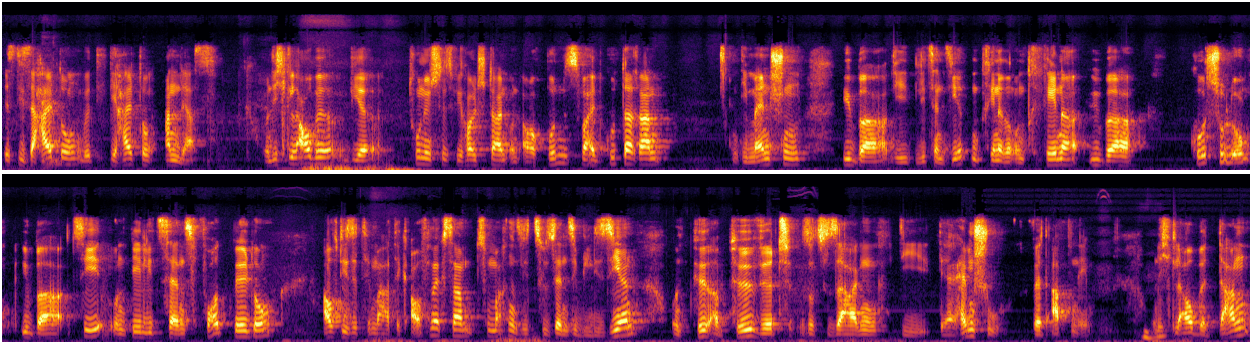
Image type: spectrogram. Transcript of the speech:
ist diese Haltung, wird die Haltung anders. Und ich glaube, wir tun in Schleswig-Holstein und auch bundesweit gut daran, die Menschen über die lizenzierten Trainerinnen und Trainer, über Kursschulung, über C- und B-Lizenz Fortbildung auf diese Thematik aufmerksam zu machen, sie zu sensibilisieren und peu à peu wird sozusagen die, der Hemmschuh wird abnehmen. Und ich glaube, dann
